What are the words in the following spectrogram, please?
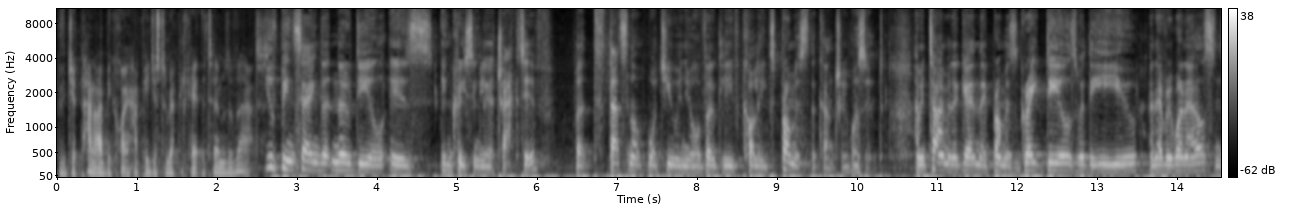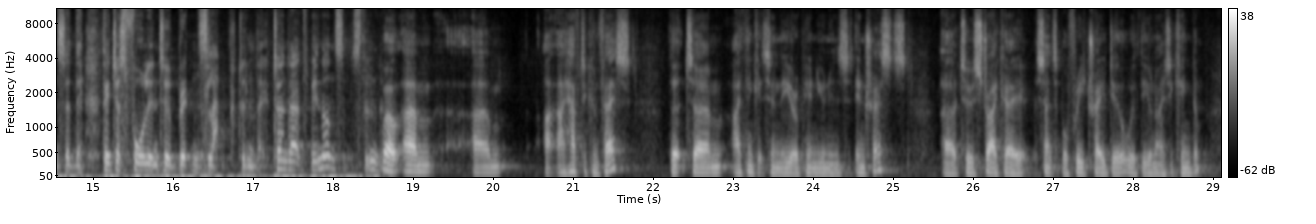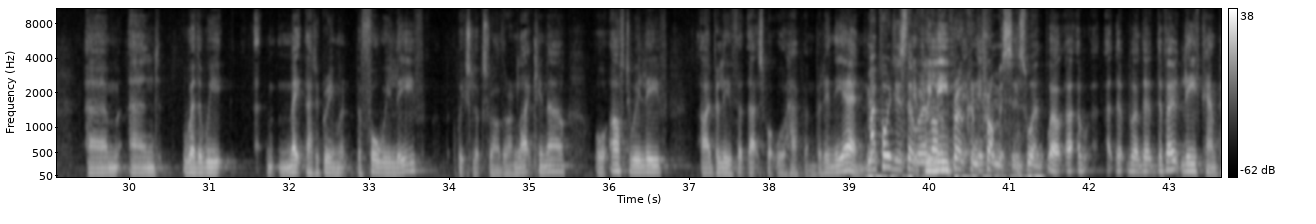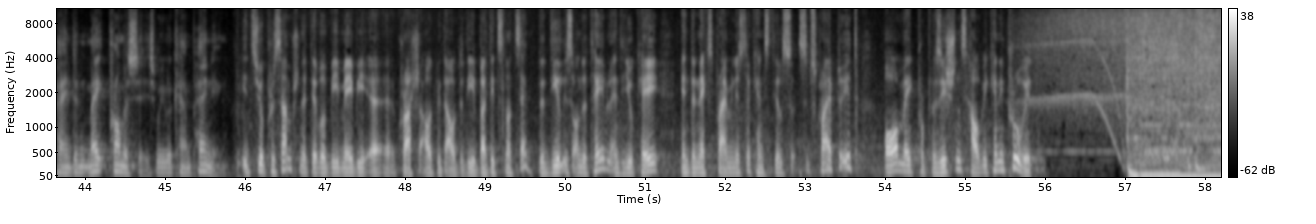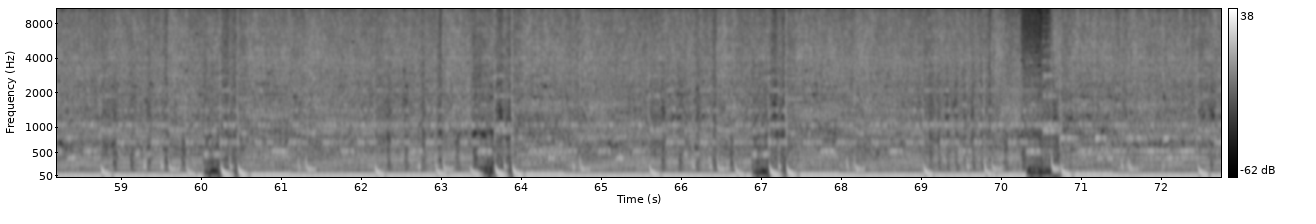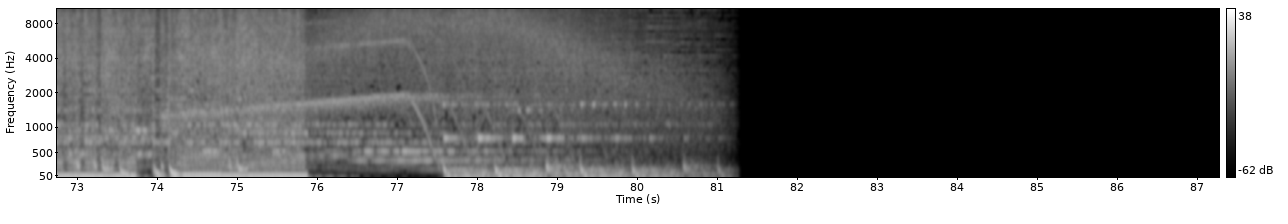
with Japan. I'd be quite happy just to replicate the terms of that. You've been saying that no deal is increasingly attractive But that's not what you and your Vote Leave colleagues promised the country, was it? I mean, time and again they promised great deals with the EU and everyone else and said they, they just fall into Britain's lap, didn't they? It Turned out to be nonsense, didn't it? Well, um, um, I, I, have to confess that um, I think it's in the European Union's interests uh, to strike a sensible free trade deal with the United Kingdom. Um, and whether we make that agreement before we leave, which looks rather unlikely now, or after we leave, I believe that that's what will happen. But in the end, my point is there were a lot leave, of broken if, promises, weren't well, uh, uh, uh, the, well, the, the, Vote Leave campaign didn't make promises. We were campaigning. It's your presumption that there will be maybe a, crash out without the deal, but it's not said. The deal is on the table, and the UK and the next prime minister can still subscribe to it or make propositions how we can improve it.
